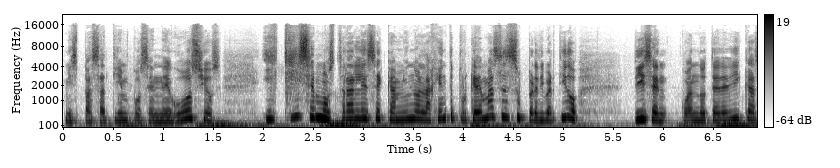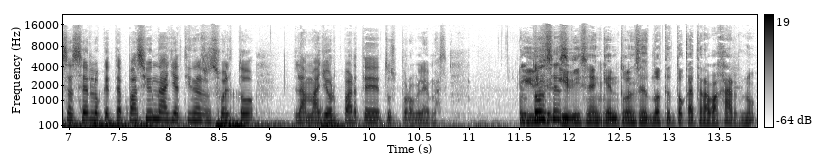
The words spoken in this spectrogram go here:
mis pasatiempos en negocios y quise mostrarle ese camino a la gente porque además es súper divertido. Dicen, cuando te dedicas a hacer lo que te apasiona, ya tienes resuelto la mayor parte de tus problemas. Entonces, y dicen que entonces no te toca trabajar, ¿no?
